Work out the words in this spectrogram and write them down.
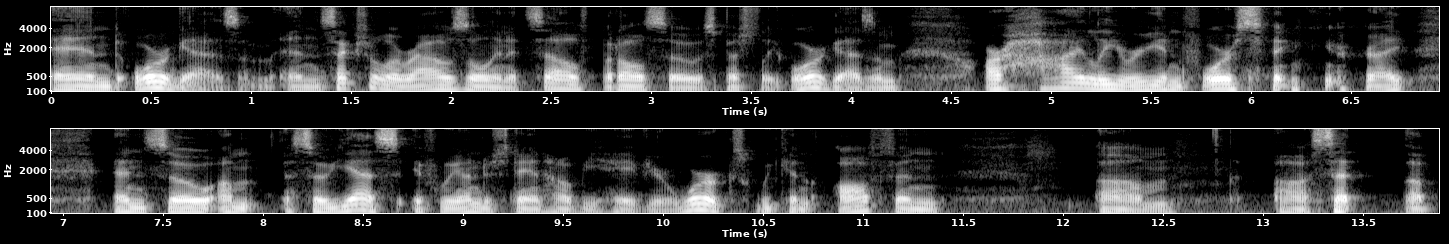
and orgasm. And sexual arousal in itself, but also especially orgasm, are highly reinforcing, right? And so, um, so yes, if we understand how behavior works, we can often um, uh, set up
